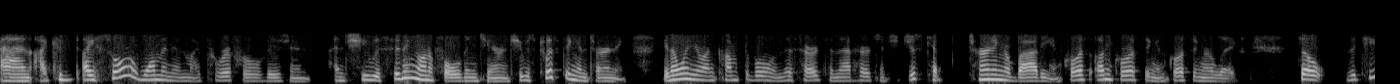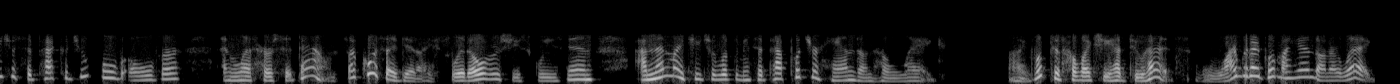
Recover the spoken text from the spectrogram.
and i could i saw a woman in my peripheral vision and she was sitting on a folding chair and she was twisting and turning. You know when you're uncomfortable and this hurts and that hurts and she just kept turning her body and cross uncrossing and crossing her legs. So the teacher said pat could you move over and let her sit down so of course i did i slid over she squeezed in and then my teacher looked at me and said, Pat, put your hand on her leg. I looked at her like she had two heads. Why would I put my hand on her leg?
